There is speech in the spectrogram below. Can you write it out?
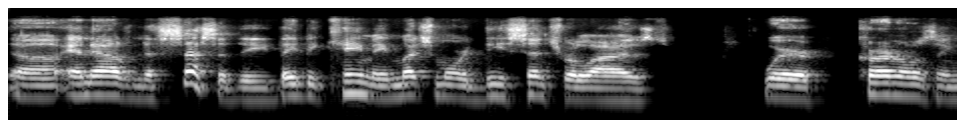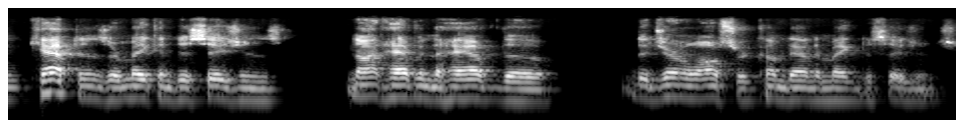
uh, and out of necessity, they became a much more decentralized, where colonels and captains are making decisions, not having to have the the general officer come down to make decisions.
